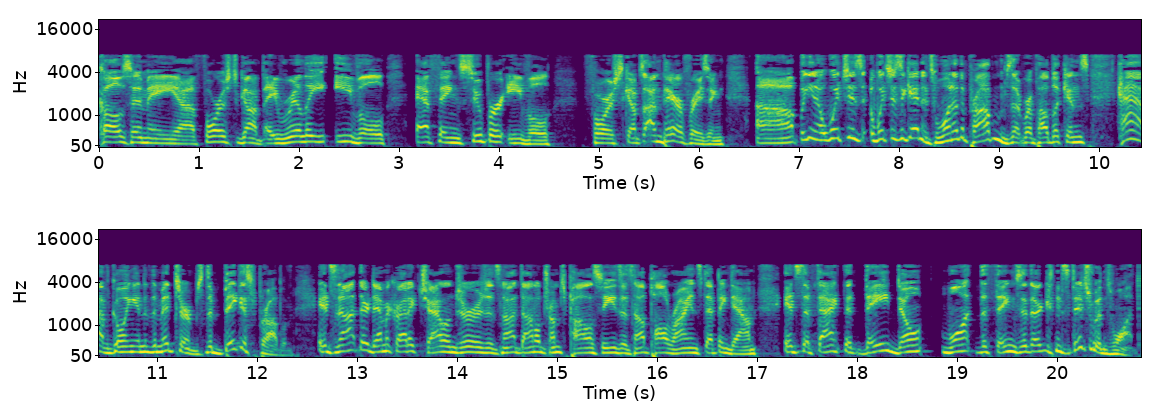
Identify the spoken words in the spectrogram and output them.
calls him a uh, Forrest Gump, a really evil, effing super evil Forrest Gump. I'm paraphrasing, uh, but you know, which is which is again, it's one of the problems that Republicans have going into the midterms. The biggest problem. It's not their Democratic challengers. It's not Donald Trump's policies. It's not Paul Ryan stepping down. It's the fact that they don't want the things that their constituents want.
